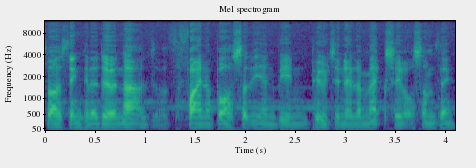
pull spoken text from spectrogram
So I was thinking of doing that, the final boss at the end being Putin in a mech suit or something.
